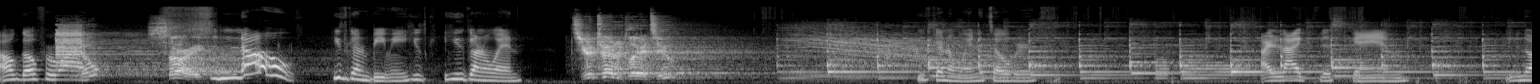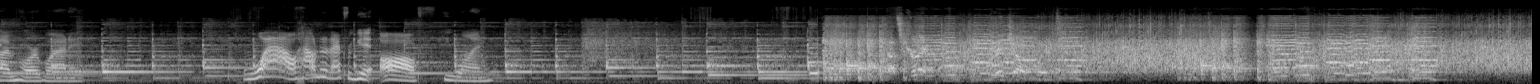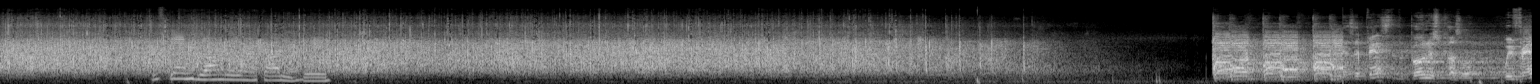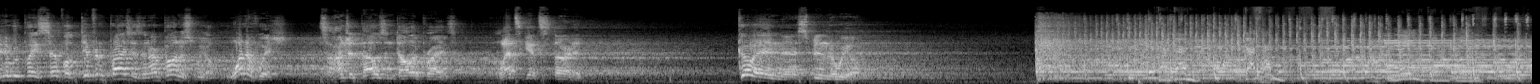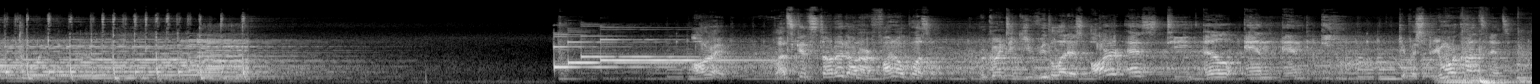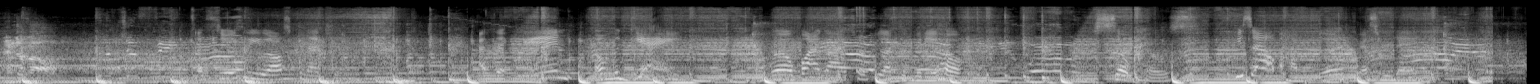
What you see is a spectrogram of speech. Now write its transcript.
I'll go for one. Nope. Sorry. No! He's gonna beat me. He's he's gonna win. It's your turn, player two. He's gonna win. It's over. I like this game. Even though I'm horrible at it. Wow, how did I forget off? He won. Bonus wheel, one of which is a $100,000 prize. Let's get started. Go ahead and uh, spin the wheel.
